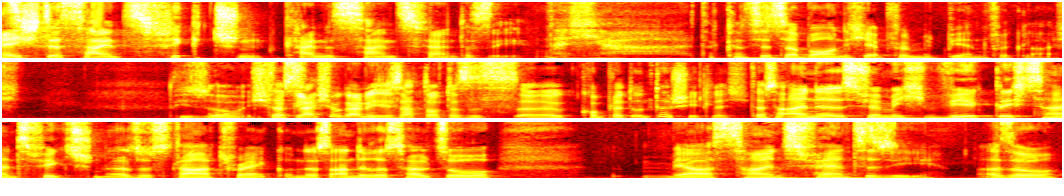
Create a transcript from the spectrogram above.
Echte Science Fiction, keine Science Fantasy. Naja, da kannst du jetzt aber auch nicht Äpfel mit Birnen vergleichen. Wieso? Ich Das- vergleiche doch gar nicht. Ich sag doch, das ist äh, komplett unterschiedlich. Das eine ist für mich wirklich Science Fiction, also Star Trek, und das andere ist halt so, ja, Science Fantasy. Also,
